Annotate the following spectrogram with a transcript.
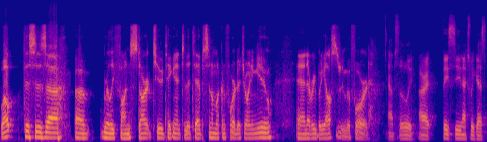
Well, this is a, a really fun start to taking it to the tips, and I'm looking forward to joining you and everybody else as we move forward. Absolutely. All right. Peace. See you next week, guys.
